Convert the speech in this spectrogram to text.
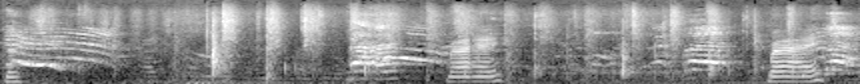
Dah. Bye. Bye.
